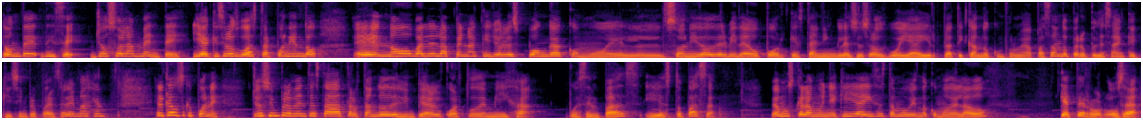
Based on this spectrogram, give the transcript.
Donde dice, yo solamente, y aquí se los voy a estar poniendo, eh, no vale la pena que yo les ponga como el sonido del video porque está en inglés, yo se los voy a ir platicando conforme va pasando, pero pues ya saben que aquí siempre aparece la imagen. El caso es que pone, yo simplemente estaba tratando de limpiar el cuarto de mi hija pues en paz y esto pasa. Vemos que la muñequilla ahí se está moviendo como de lado. ¡Qué terror! O sea,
